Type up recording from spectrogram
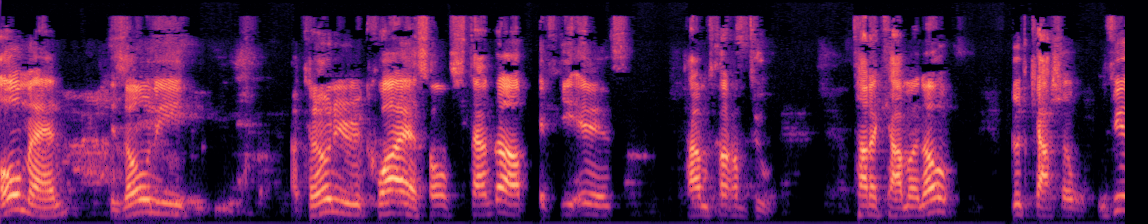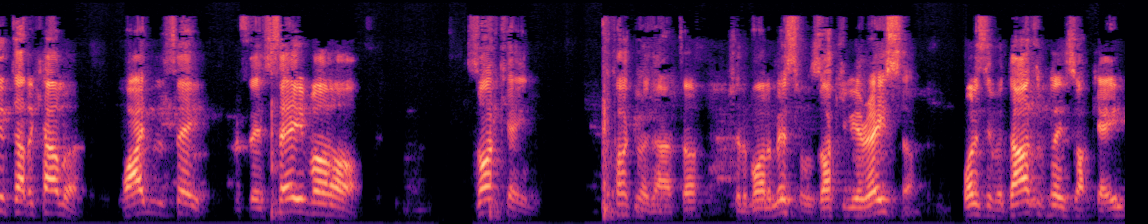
old man is only can only require someone to stand up if he is Tam Chacham too. Tanna Kamma, no, good kasha. If you Tanna Kamma, why didn't it say if they save a Zaken? Talking about that, should have bought a missile. Zaki Yeresa. What is it? Vadata plays Zaken,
